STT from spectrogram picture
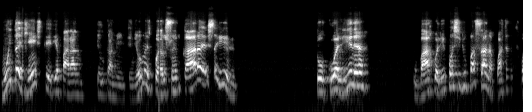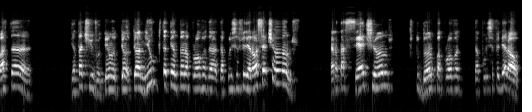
Muita gente teria parado pelo caminho, entendeu? Mas, pô, era o sonho do cara, é isso aí. Ele tocou ali, né? O barco ali conseguiu passar na quarta, quarta tentativa. Eu tenho, eu tenho, eu tenho um amigo que está tentando a prova da, da Polícia Federal há sete anos. O cara está sete anos estudando para a prova da Polícia Federal.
